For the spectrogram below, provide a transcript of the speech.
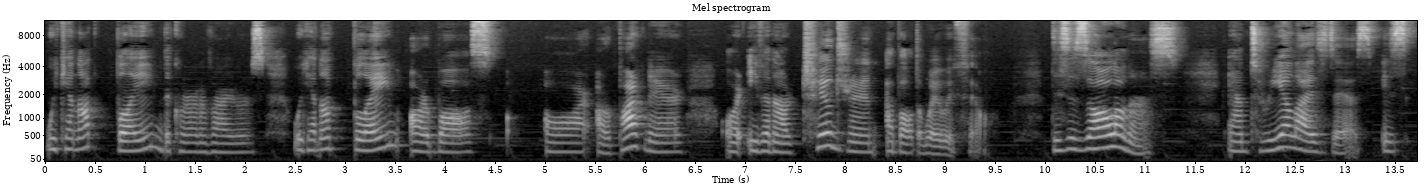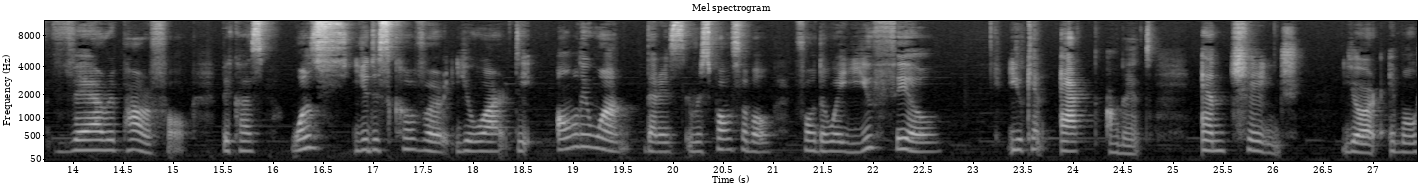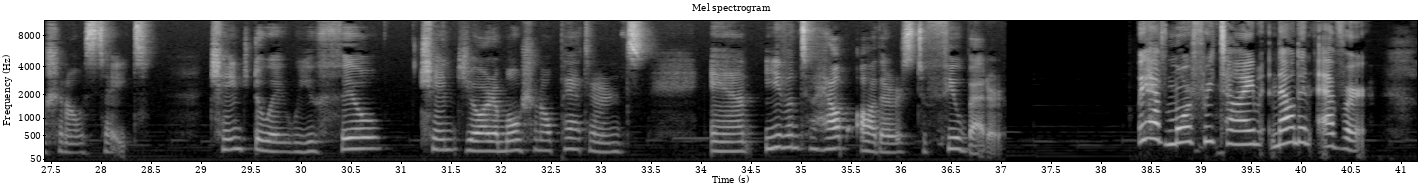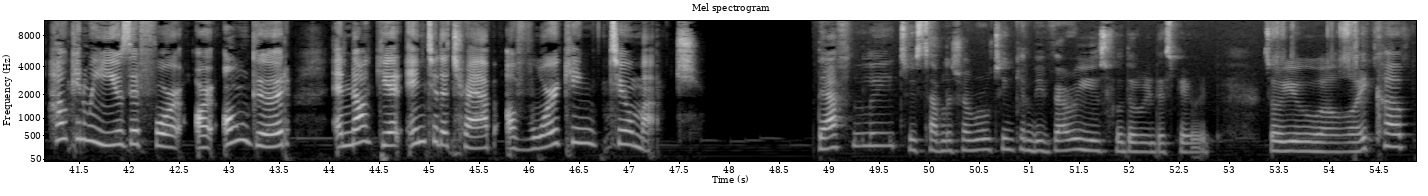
We cannot blame the coronavirus. We cannot blame our boss or our partner or even our children about the way we feel. This is all on us. And to realize this is very powerful because once you discover you are the only one that is responsible for the way you feel, you can act on it and change your emotional state. Change the way you feel, change your emotional patterns, and even to help others to feel better. We have more free time now than ever. How can we use it for our own good and not get into the trap of working too much? Definitely, to establish a routine can be very useful during this period. So you will wake up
